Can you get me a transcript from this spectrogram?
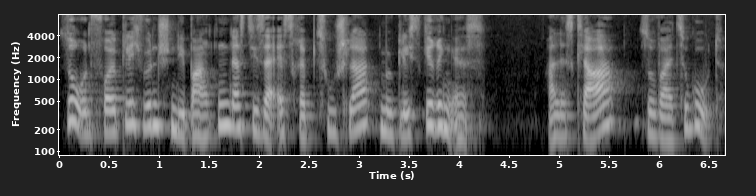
So und folglich wünschen die Banken, dass dieser SREP-Zuschlag möglichst gering ist. Alles klar, soweit so gut.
